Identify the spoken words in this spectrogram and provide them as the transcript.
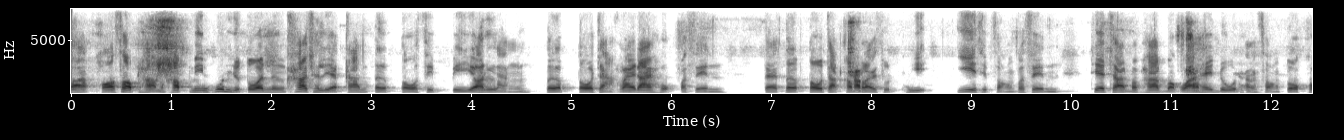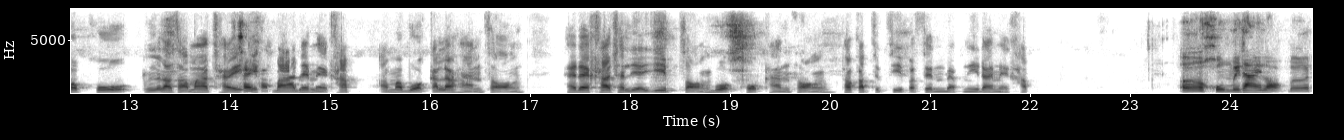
ว่าขอสอบถามครับ มีหุ้นอยู่ตัวหนึ่งค่าเฉลี่ยการเติบโต 10 ปีย้อนหลัง เติบโตจากรายได้ 6%แต่เติบโตจากกำไรสุทธิ 22%ที่อาจารย์ประภาสบอกว่าครับให้ดูทั้ง 2 ตัวควบคู่ หรือเราสามารถใช้ใช่ x ครับ bar ได้ไหมครับ เอามาบวกกันแล้วหาร 2 ให้ได้ค่าเฉลี่ย 22 บวก 6 หาร 2 เท่ากับ 14%แบบนี้ได้ไหมครับ เออคงไม่ได้หรอกเบิร์ต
